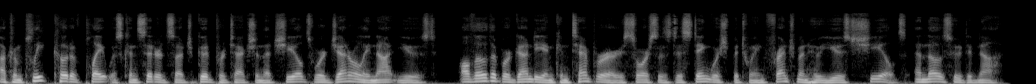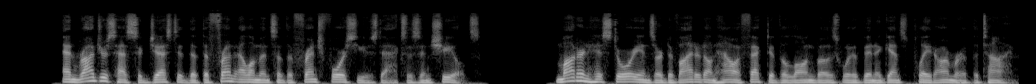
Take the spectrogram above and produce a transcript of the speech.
A complete coat of plate was considered such good protection that shields were generally not used, although the Burgundian contemporary sources distinguish between Frenchmen who used shields and those who did not. And Rogers has suggested that the front elements of the French force used axes and shields. Modern historians are divided on how effective the longbows would have been against plate armor of the time.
